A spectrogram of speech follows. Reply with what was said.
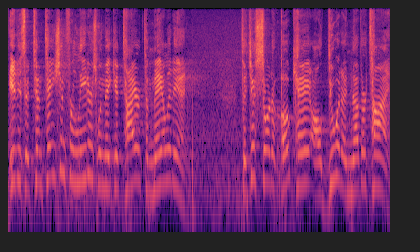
It is a temptation for leaders when they get tired to mail it in, to just sort of, okay, I'll do it another time.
